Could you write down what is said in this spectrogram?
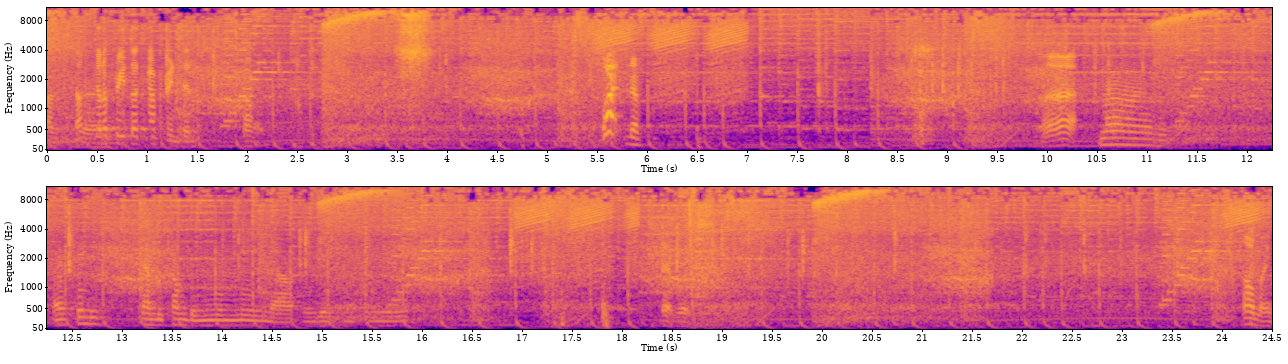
I'm not gonna pay that cap, Brendan. What the? Uh, Man, I think this can become the new meme now in this community. that works. Oh my.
